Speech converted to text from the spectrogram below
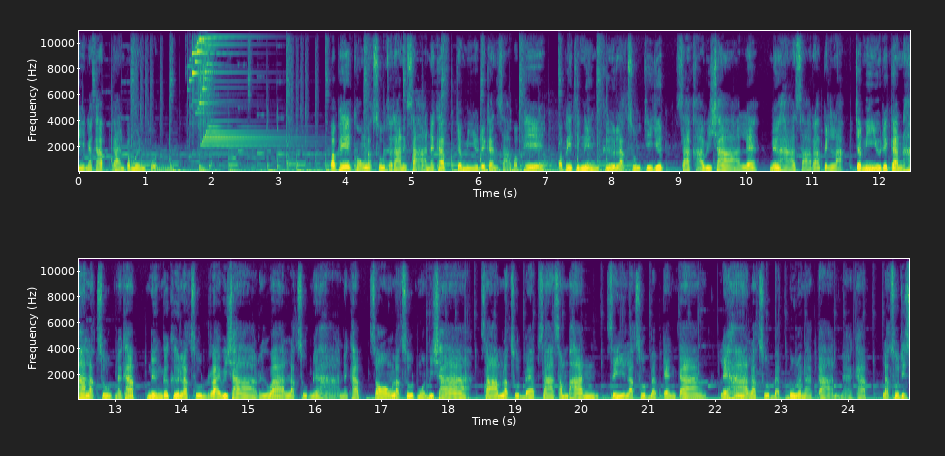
4. นะครับการประเมินผล ประเภทของหลักสูตรสถานศึกษานะครับจะมีอยู่ด้วยกัน 3 ประเภท ประเภทที่ 1 คือหลักสูตรที่ยึดสาขาวิชา และเนื้อหาสาระเป็นหลัก จะมีอยู่ด้วยกัน 5 หลักสูตรนะครับ1ก็คือหลักสูตรรายวิชา หรือว่าหลักสูตรเนื้อหานะครับ2หลักสูตรหมวดวิชา 3 หลักสูตรแบบสหสัมพันธ์ 4 หลักสูตรแบบแกนกลาง และ 5 หลักสูตรแบบบูรณาการนะครับหลักสูตรที่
